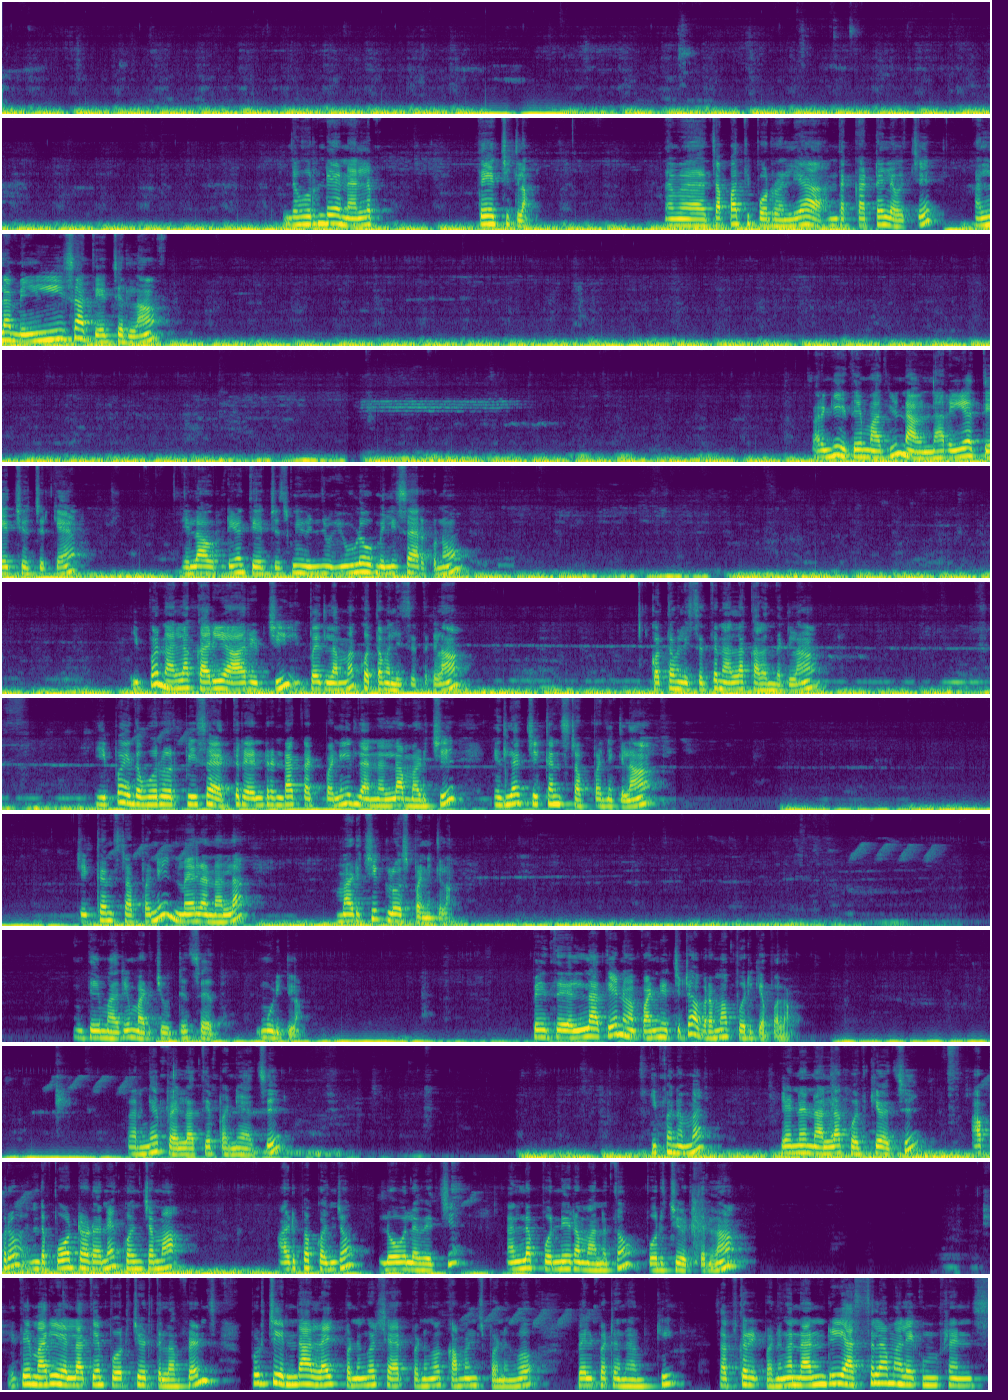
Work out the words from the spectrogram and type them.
இந்த உருண்டையை நல்லா தேய்ச்சிக்கலாம். நம்ம சப்பாத்தி போடுறோம் இல்லையா? அந்த கட்டையில் வச்சு நல்லா மெலீஸாக தேய்ச்சிடலாம். பாருங்க இதே மாதிரி நான் நிறைய தேய்ச்சி வச்சுருக்கேன். எல்லா உருட்டையும் தேய்ச்சி வச்சுக்கணும் இவ்வளோ மெலிசாக இருக்கணும். இப்போ நல்லா கறி ஆறிடுச்சு. இப்போ இது இல்லாமல் கொத்தமல்லி சேர்த்துக்கலாம். கொத்தமல்லி சேர்த்து நல்லா கலந்துக்கலாம். இப்போ இதை ஒரு ஒரு பீஸாக எடுத்து ரெண்டு ரெண்டாக கட் பண்ணி இதில் நல்லா மடித்து இதில் சிக்கன் ஸ்டஃப் பண்ணிக்கலாம். சிக்கன் ஸ்டஃப் பண்ணி மேலே நல்லா மடித்து க்ளோஸ் பண்ணிக்கலாம். இதே மாதிரி மடித்து விட்டு சே மூடிக்கலாம். இப்போ இது எல்லாத்தையும் நம்ம பண்ணி வச்சுட்டு அப்புறமா பொறிக்க போகலாம் பாருங்க இப்போ எல்லாத்தையும் பண்ணியாச்சு. இப்போ நம்ம எண்ணெய் நல்லா கொதிக்க வச்சு அப்புறம் இந்த போட்ட உடனே கொஞ்சமாக அடுப்பை கொஞ்சம் லோவில் வச்சு நல்லா பொன்னிறமானதும் பொறிச்சு எடுத்துடலாம். இதே மாதிரி எல்லாத்தையும் பொறிச்சு எடுத்துடலாம் ஃப்ரெண்ட்ஸ் பிடிச்சி இருந்தால் லைக் பண்ணுங்கள் ஷேர் பண்ணுங்கள் கமெண்ட்ஸ் பண்ணுங்கள் பெல் பட்டன் அமைக்கி சப்ஸ்கிரைப் பண்ணுங்கள் நன்றி. அஸ்லாம் வலைக்கம் ஃப்ரெண்ட்ஸ்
